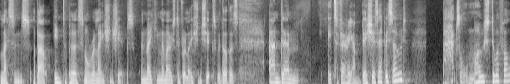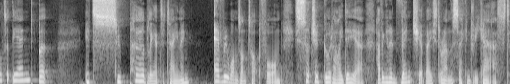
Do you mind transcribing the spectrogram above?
lessons about interpersonal relationships and making the most of relationships with others. And um, it's a very ambitious episode, perhaps almost to a fault at the end, but it's superbly entertaining. Everyone's on top form. It's such a good idea having an adventure based around the secondary cast.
